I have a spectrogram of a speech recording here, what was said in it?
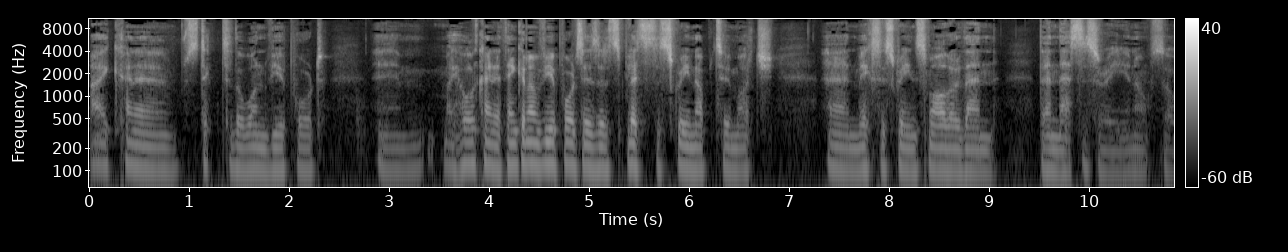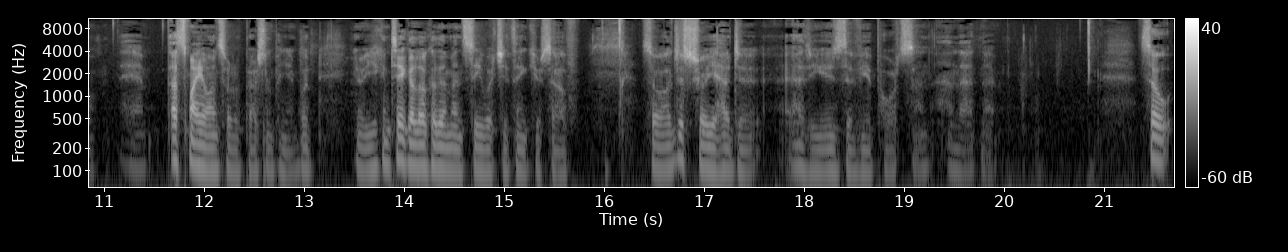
I kind of stick to the one viewport um, my whole kind of thinking on viewports is it splits the screen up too much and makes the screen smaller than than necessary. You know, so um, that's my own sort of personal opinion. But you know, you can take a look at them and see what you think yourself. So I'll just show you how to how to use the viewports and, and that now. So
